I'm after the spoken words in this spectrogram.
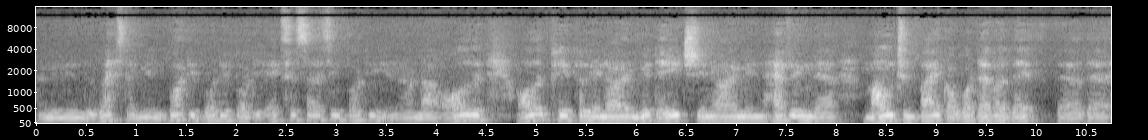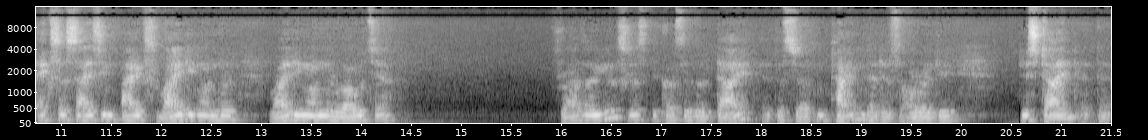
I mean, in the West, I mean, body, body, body, exercising body. You know, now all the all the people, you know, mid-age, you know, I mean, having their mountain bike or whatever, they uh, they're, they're exercising bikes, riding on the riding on the roads. Yeah, rather useless because they will die at a certain time that is already destined at the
